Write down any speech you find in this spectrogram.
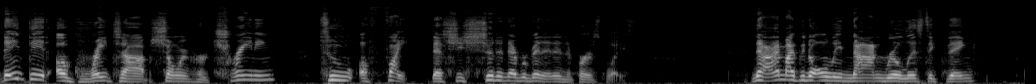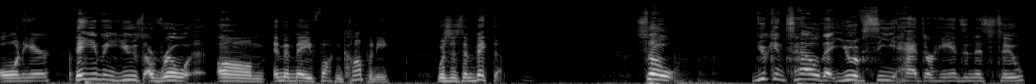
they did a great job showing her training to a fight that she should have never been in in the first place. Now, that might be the only non-realistic thing on here. They even used a real um MMA fucking company, which is Invicta. So you can tell that UFC had their hands in this too,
